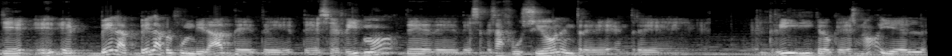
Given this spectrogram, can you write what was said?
que eh, eh, ve, la, ve la profundidad de, ese ritmo, de, esa, fusión entre, entre el reggae, creo que es, ¿no? Y el.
